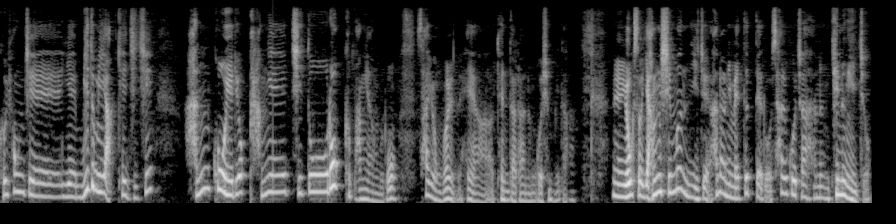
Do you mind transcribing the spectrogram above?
그 형제의 믿음이 약해지지 않고 오히려 강해지도록 그 방향으로 사용을 해야 된다라는 것입니다. 예, 여기서 양심은 이제 하나님의 뜻대로 살고자 하는 기능이죠.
